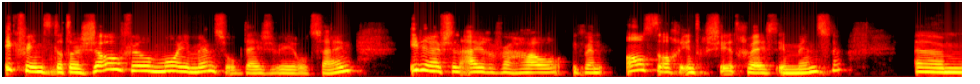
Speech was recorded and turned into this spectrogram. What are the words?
Ik vind dat er zoveel mooie mensen op deze wereld zijn. Iedereen heeft zijn eigen verhaal. Ik ben altijd al geïnteresseerd geweest in mensen. Ehm,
